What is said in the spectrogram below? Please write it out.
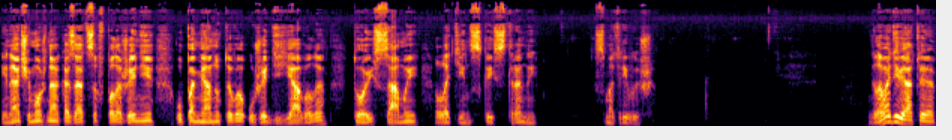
Иначе можно оказаться в положении упомянутого уже дьявола той самой латинской страны. Смотри выше. Глава девятая.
